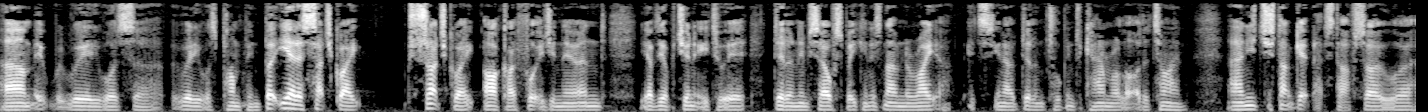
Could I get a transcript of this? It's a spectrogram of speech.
Um, it really was, uh, really was pumping. But yeah, there's such great such great archive footage in there, and you have the opportunity to hear Dylan himself speaking. There's no narrator. It's you know Dylan talking to camera a lot of the time, and you just don't get that stuff. So uh,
